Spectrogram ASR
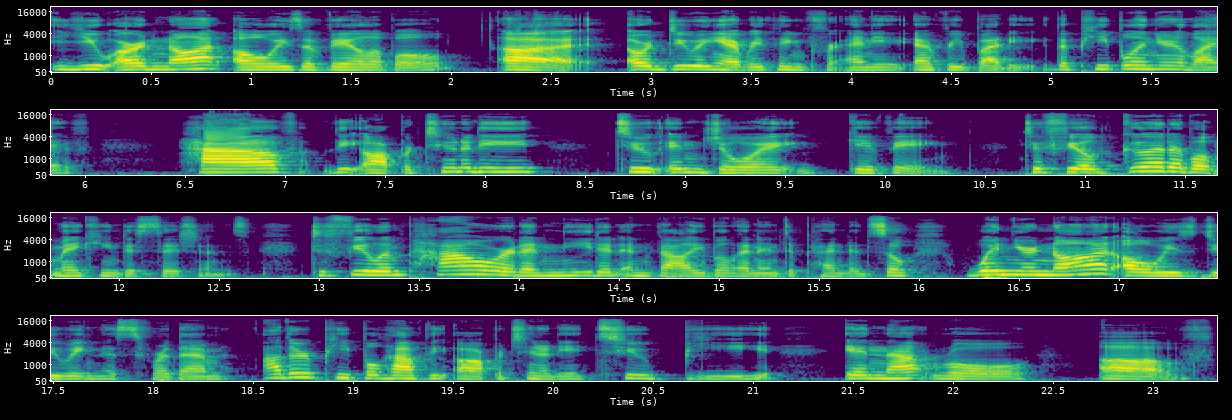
you are not always available uh, or doing everything for any everybody. The people in your life have the opportunity to enjoy giving, to feel good about making decisions, to feel empowered and needed and valuable and independent. So when you're not always doing this for them, other people have the opportunity to be in that role of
